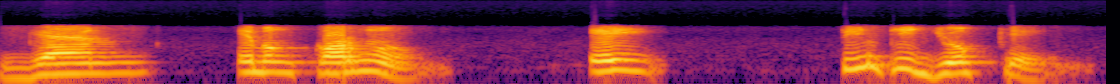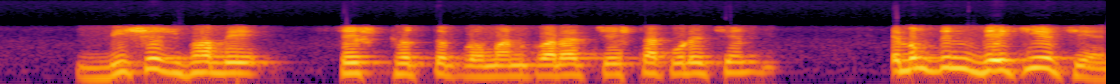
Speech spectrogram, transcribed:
জ্ঞান এবং কর্ম এই তিনটি যোগকে বিশেষভাবে শ্রেষ্ঠত্ব প্রমাণ করার চেষ্টা করেছেন এবং তিনি দেখিয়েছেন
